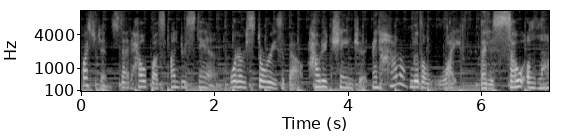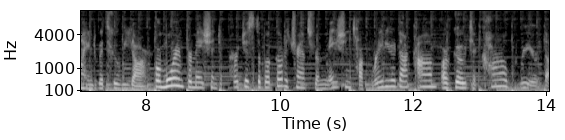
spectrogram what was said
questions that help us understand what our story is about, how to change it, and how to live a life that is so aligned with who we are. For more information to purchase the book, go to transformationtalkradio.com or go to carlgreer.com.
